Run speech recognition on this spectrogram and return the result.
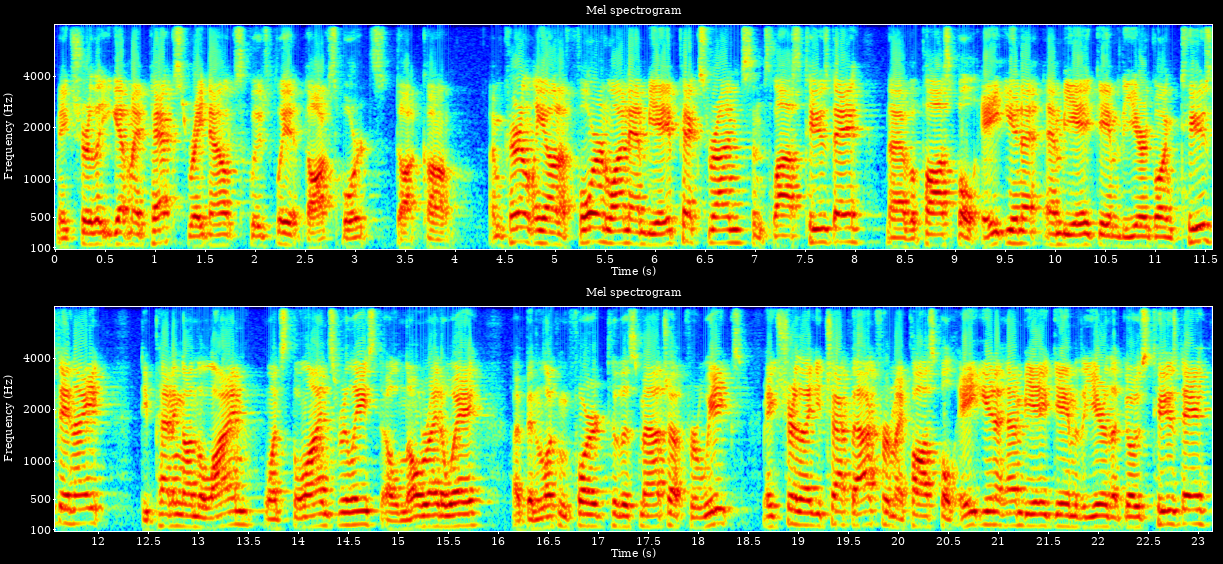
Make sure that you get my picks right now exclusively at DocSports.com. I'm currently on a 4-1 NBA picks run since last Tuesday. And I have a possible 8-unit NBA Game of the Year going Tuesday night Depending on the line, once the line's released, I'll know right away. I've been looking forward to this matchup for weeks. Make sure that you check back for my possible 8-unit NBA Game of the Year that goes Tuesday,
